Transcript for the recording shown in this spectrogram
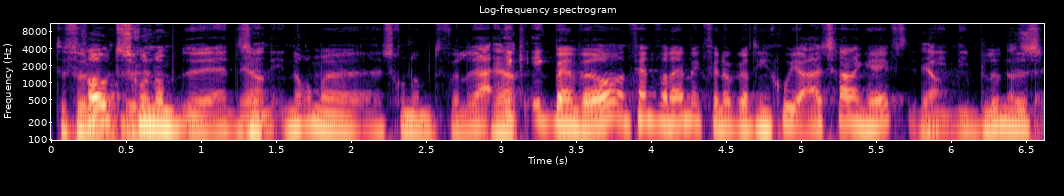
te vullen. Grote schoenen om, eh, het Ja. zijn enorme eh, schoenen om te vullen. Ja, Ja. Ik, ik ben wel een fan van hem. Ik vind ook dat hij een goede uitschaling heeft. Die, die blunders.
